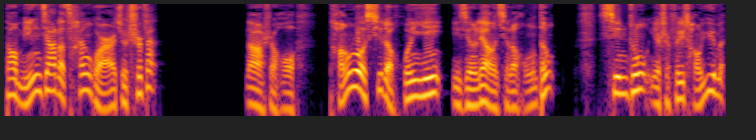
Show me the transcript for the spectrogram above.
到名家的餐馆去吃饭。那时候，唐若曦的婚姻已经亮起了红灯。心中也是非常郁闷，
